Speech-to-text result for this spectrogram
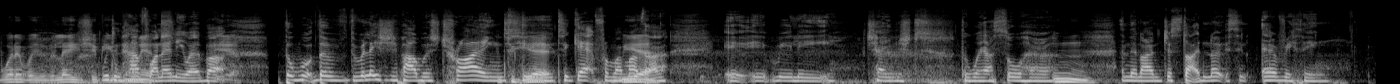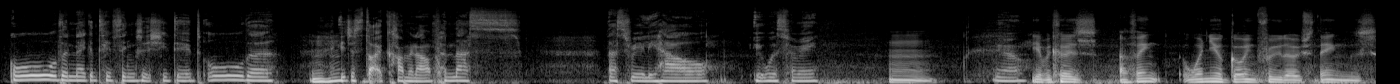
whatever your relationship We didn't have one anyway, but Yeah. the, the the relationship I was trying To to get. to get from my Yeah. mother, it, it really changed the way I saw her. Mm. And then I just started noticing everything, all the negative things that she did, all the Mhm. it just started coming up, and that's that's really how it was for me. Mm. Yeah. Yeah, because I think when you're going through those things,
